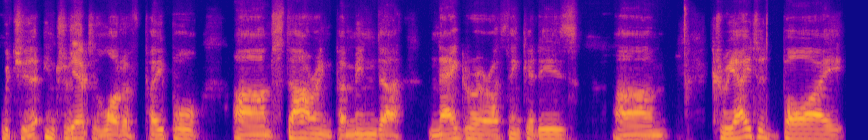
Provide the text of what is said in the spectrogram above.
which interests yep. a lot of people, um, starring Parminder Nagra, I think it is, um, created by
